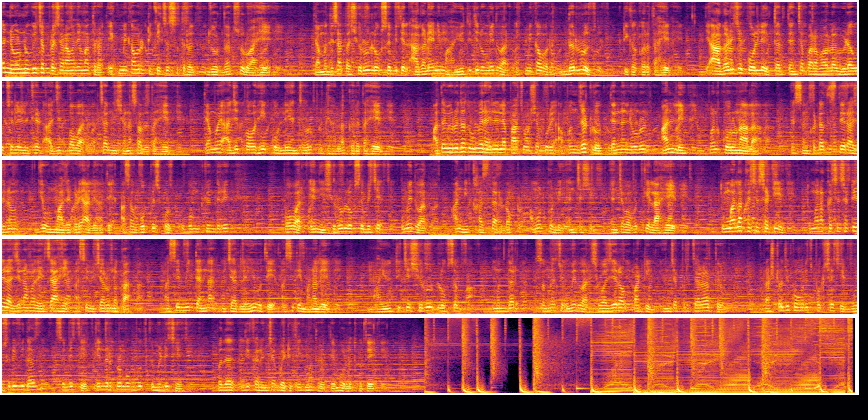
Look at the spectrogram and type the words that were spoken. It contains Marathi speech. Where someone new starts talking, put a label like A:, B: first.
A: या निवडणुकीच्या प्रचारामध्ये मात्र एकमेकावर टीकेचं सत्र जोरदार सुरू आहे. त्यामध्येच आता शिरूर लोकसभेतील आघाडी आणि महायुतीतील उमेदवार एकमेकावर दररोज टीका करत आहेत. या आघाडीचे कोल्हे तर त्यांच्या पराभवाला विडा उचललेले थेट अजित पवारचा निशाणा साधत आहेत. त्यामुळे अजित पवार हे कोल्हे यांच्यावर प्रतिहल्ला करत आहेत. आता विरोधात उभे राहिलेल्या पाच वर्षापूर्वी आपण जटलो त्यांना निवडून आणले पण कोरोना आला. या संकटातच ते राजीनामा घेऊन माझ्याकडे आले होते असा गोप्यस्फोट उपमुख्यमंत्री पवार यांनी शिरूर लोकसभेचे उमेदवार आणि खासदार डॉक्टर अमोल कोल्हे यांच्याशी यांच्याबाबत केला आहे. तुम्हाला कशासाठी तुम्हाला कशासाठी राजीनामा द्यायचा आहे असे विचारू नका असे मी त्यांना विचारलेही होते असे ते म्हणाले. महायुतीचे शिरूर लोकसभा मतदारसंघाचे उमेदवार शिवाजीराव पाटील यांच्या प्रचारार्थ राष्ट्रवादी काँग्रेस पक्षाचे भोसरी विधानसभेचे केंद्रप्रमुख बूथ कमिटीचे पदाधिकाऱ्यांच्या बैठकीत मात्र ते बोलत होते.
